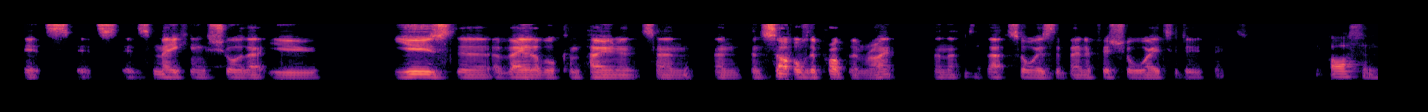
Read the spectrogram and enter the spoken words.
It's it's it's making sure that you use the available components and, and, and solve the problem, right? And that's, that's always the beneficial way to do things. Awesome.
